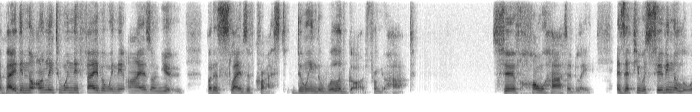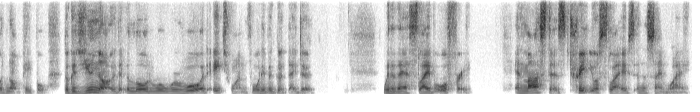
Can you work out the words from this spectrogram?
Obey them not only to win their favor when their eye is on you, but as slaves of Christ, doing the will of God from your heart. Serve wholeheartedly, as if you were serving the Lord, not people, because you know that the Lord will reward each one for whatever good they do, whether they are slave or free. And masters, treat your slaves in the same way.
